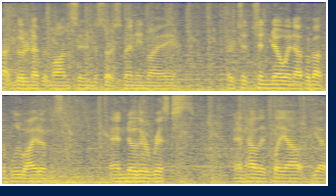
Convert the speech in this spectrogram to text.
Not good enough at Monsoon to start spending my... or to, to know enough about the blue items and know their risks and how they play out yet.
